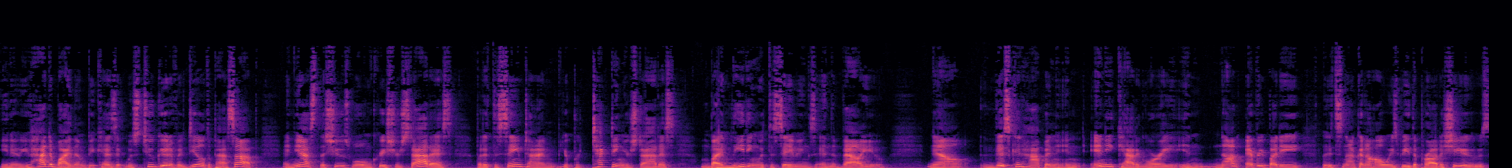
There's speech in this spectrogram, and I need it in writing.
you know, you had to buy them because it was too good of a deal to pass up. And yes, the shoes will increase your status, but at the same time, you're protecting your status by leading with the savings and the value. Now, this can happen in any category. In not everybody, it's not going to always be the Prada shoes,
